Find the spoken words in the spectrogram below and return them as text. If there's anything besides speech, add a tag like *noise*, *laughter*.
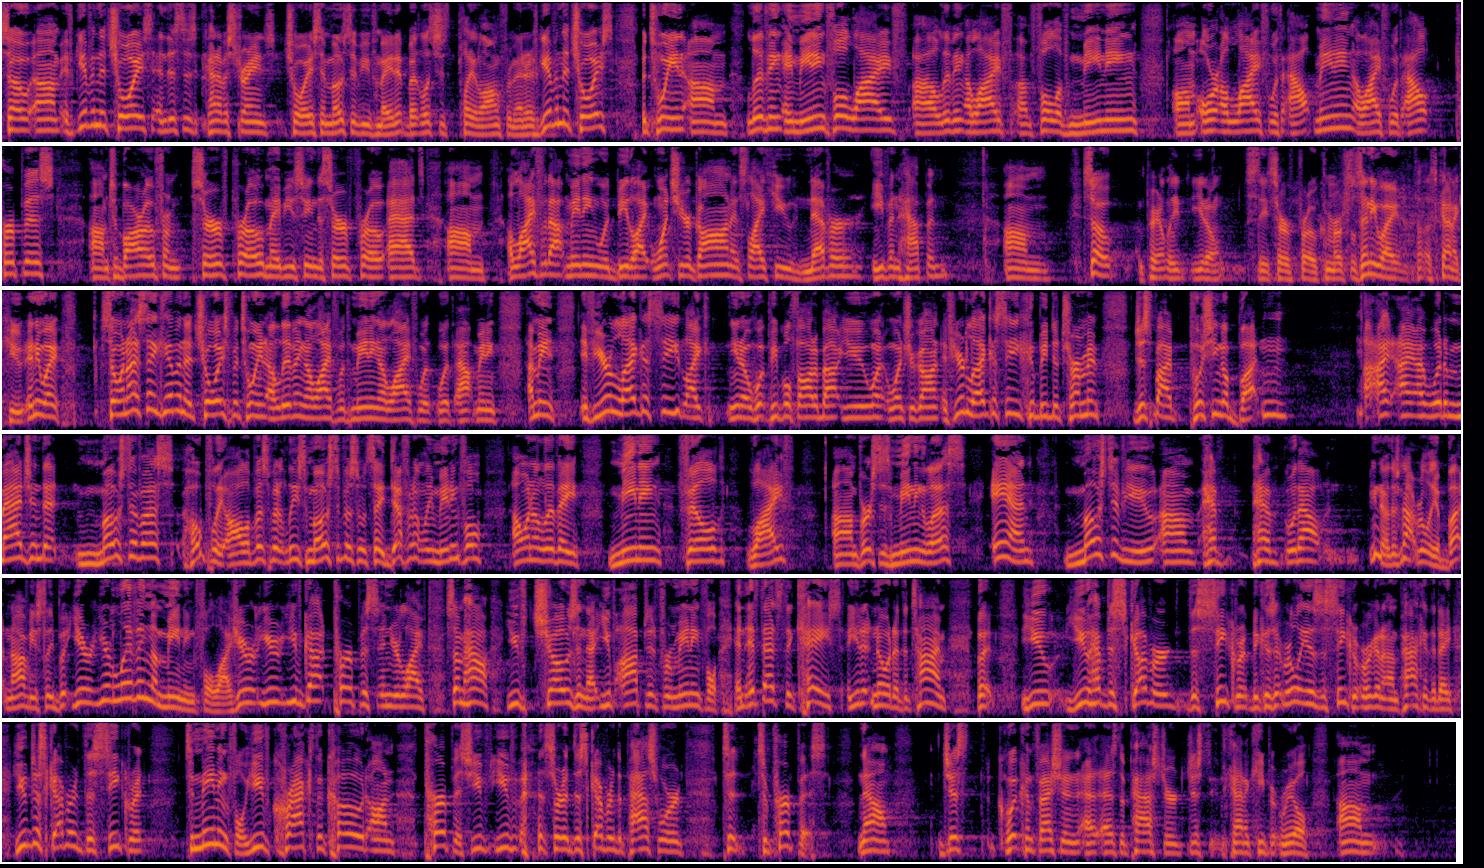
So, um, if given the choice, and this is kind of a strange choice, and most of you have made it, but let's just play along for a minute. If given the choice between um, living a meaningful life, uh, living a life uh, full of meaning, um, or a life without meaning, a life without purpose, um, to borrow from ServPro, maybe you've seen the ServPro ads. Um, a life without meaning would be like once you're gone, it's like you never even happened. Um, so apparently you don't see Surf ServPro commercials anyway. That's kind of cute. Anyway, so when I say given a choice between a living a life with meaning, a life with, without meaning, I mean, if your legacy, like, you know, what people thought about you once you're gone, if your legacy could be determined just by pushing a button, I, I, would imagine that most of us, hopefully all of us, but at least most of us would say definitely meaningful. I want to live a meaning filled life um, versus meaningless. And most of you um, have, have, without, you know, there's not really a button, obviously, but you're, you're living a meaningful life. You're, you're, you've got purpose in your life. Somehow you've chosen that. You've opted for meaningful. And if that's the case, you didn't know it at the time, but you, you have discovered the secret, because it really is a secret. We're going to unpack it today. You've discovered the secret to meaningful. You've cracked the code on purpose. You've, you've *laughs* sort of discovered the password to, to purpose. Now, just quick confession as, the pastor, just to kind of keep it real. Um,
